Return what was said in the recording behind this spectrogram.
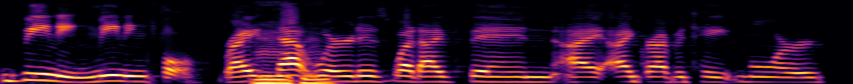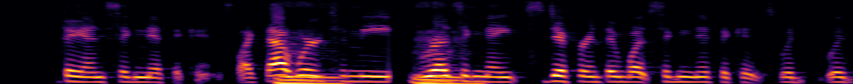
meaning meaningful right mm-hmm. that word is what i've been i i gravitate more than significance like that mm-hmm. word to me mm-hmm. resonates different than what significance would would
